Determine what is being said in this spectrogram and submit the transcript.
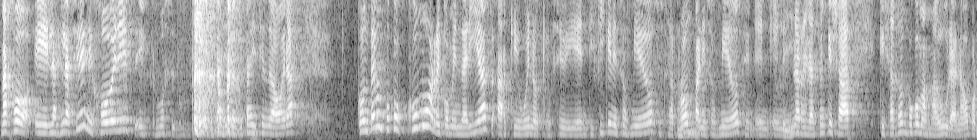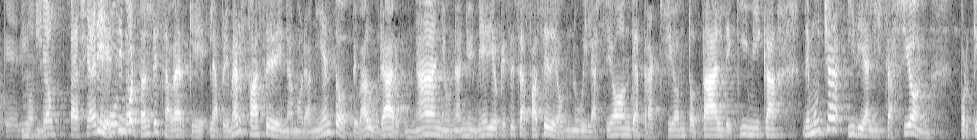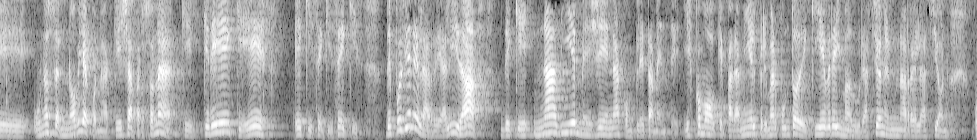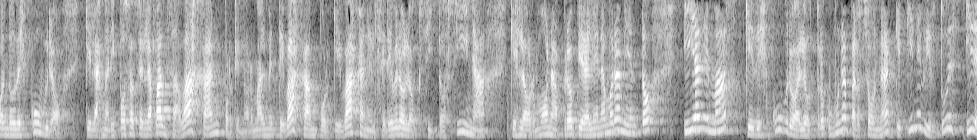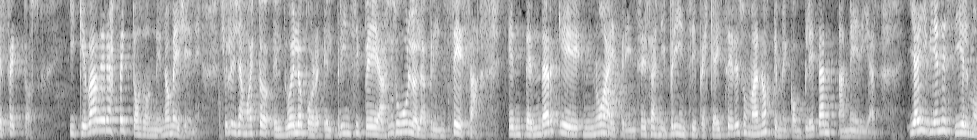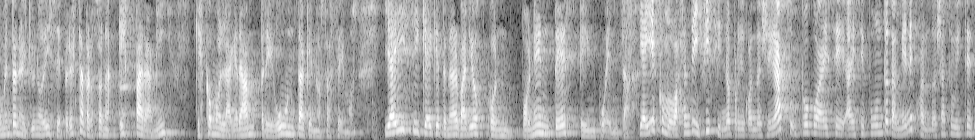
Majo, eh, las relaciones de jóvenes, eh, lo que nos estás diciendo ahora, Contame un poco cómo recomendarías a que, bueno, que se identifiquen esos miedos o se rompan esos miedos en, en, una relación que ya, que ya está un poco más madura, ¿no? Porque, digo, para llegar a sí, ese es importante saber que la primera fase de enamoramiento te va a durar un año, un año y medio, que es esa fase de obnubilación, de atracción total, de química, de mucha idealización, porque uno se novia con aquella persona que cree que es XXX. Después viene la realidad de que nadie me llena completamente. Y es como que para mí el primer punto de quiebre y maduración en una relación, cuando descubro que las mariposas en la panza bajan, porque normalmente bajan, porque bajan el cerebro la oxitocina, que es la hormona propia del enamoramiento, y además que descubro al otro como una persona que tiene virtudes y defectos y que va a haber aspectos donde no me llene. Yo le llamo esto el duelo por el príncipe azul o la princesa. Entender que no hay princesas ni príncipes, que hay seres humanos que me completan a medias. Y ahí viene sí el momento en el que uno dice, pero esta persona es para mí que es como la gran pregunta que nos hacemos. Y ahí sí que hay que tener varios componentes en cuenta. Y ahí es como bastante difícil, ¿no? Porque cuando llegas un poco a ese, a ese punto también es cuando ya estuviste,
